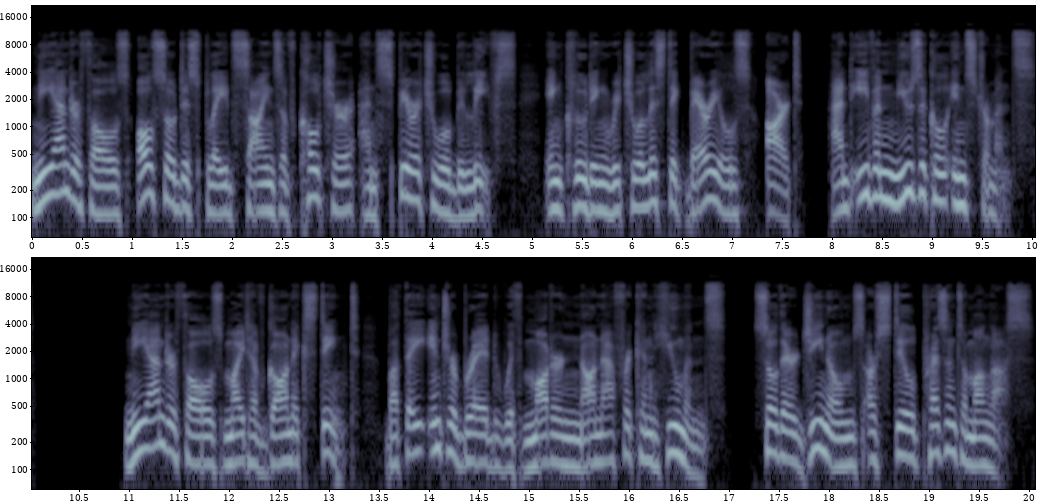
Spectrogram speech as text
Neanderthals also displayed signs of culture and spiritual beliefs, including ritualistic burials, art, and even musical instruments. Neanderthals might have gone extinct, but they interbred with modern non-African humans, so their genomes are still present among us.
